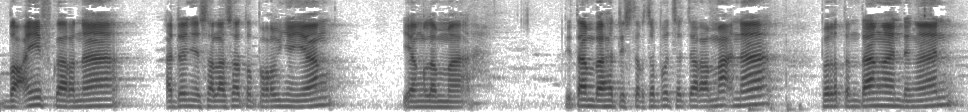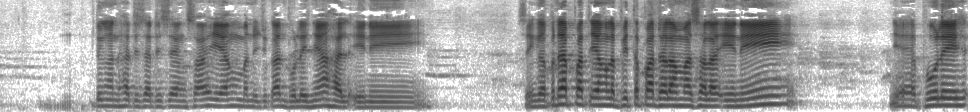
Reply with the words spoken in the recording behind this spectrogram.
daif karena adanya salah satu perawinya yang yang lemah. Ditambah hadis tersebut secara makna bertentangan dengan dengan hadis-hadis yang sahih yang menunjukkan bolehnya hal ini. Sehingga pendapat yang lebih tepat dalam masalah ini ya boleh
